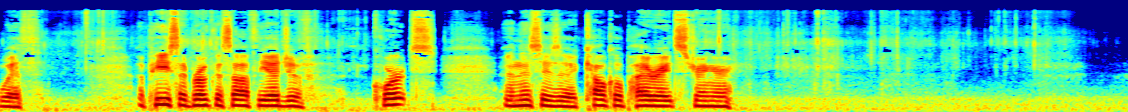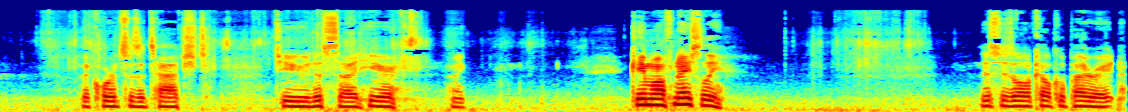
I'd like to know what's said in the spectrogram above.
with a piece. I broke this off the edge of quartz. And this is a chalcopyrite stringer. The quartz is attached to this side here. Like came off nicely. This is all chalcopyrite.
